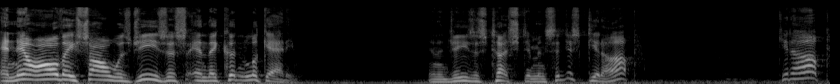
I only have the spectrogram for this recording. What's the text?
and now all they saw was Jesus, and they couldn't look at him. And then Jesus touched him and said, Just get up. Get up.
